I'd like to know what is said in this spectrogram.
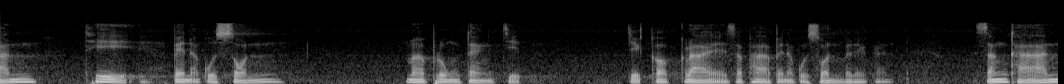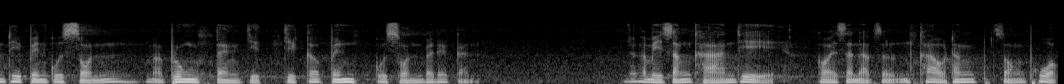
ารที่เป็นอกุศล มาปรุงแต่งจิต จิตก็กลายสภาพเป็นอกุศลไปด้วยกัน สังขารที่เป็นกุศลมาปรุงแต่งจิต จิตก็เป็นกุศลไปด้วยกัน แล้วก็มีสังขารที่คอยสนับสนุนเข้าทั้งสองพวก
